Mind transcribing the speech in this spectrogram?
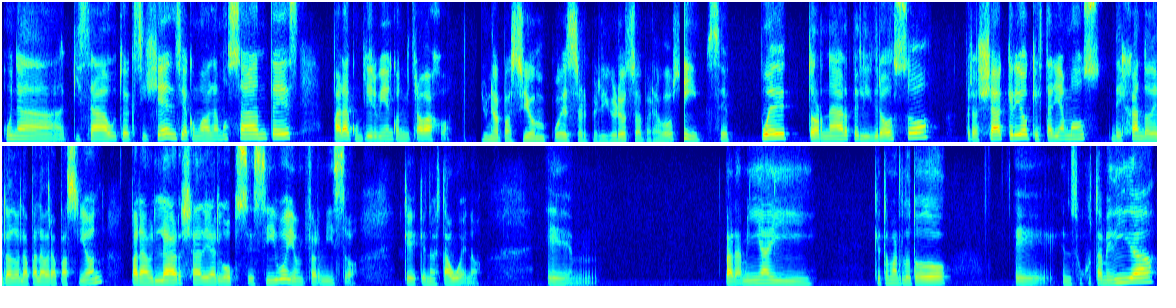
una quizá autoexigencia, como hablamos antes, para cumplir bien con mi trabajo. ¿Y una pasión puede ser peligrosa para vos? Sí, se puede tornar peligroso, pero ya creo que estaríamos dejando de lado la palabra pasión para hablar ya de algo obsesivo y enfermizo, que, que no está bueno. Eh, para mí hay que tomarlo todo eh, en su justa medida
